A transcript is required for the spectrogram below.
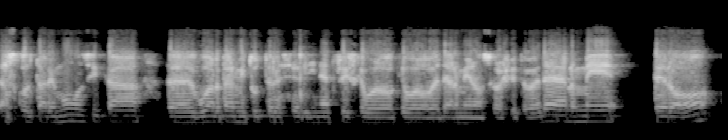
ascoltare musica, eh, guardarmi tutte le serie di Netflix che volevo, che volevo vedermi e non sono riuscito a vedermi, però,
